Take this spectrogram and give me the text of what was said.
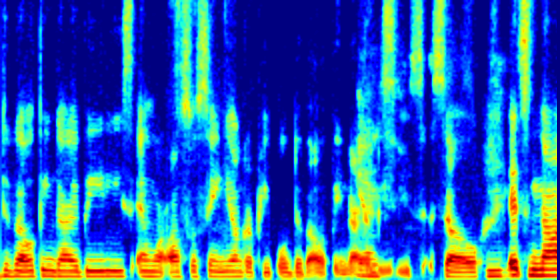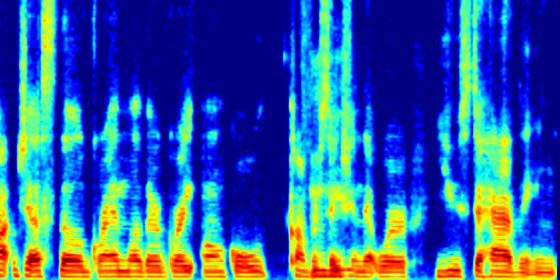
developing diabetes, and we're also seeing younger people developing diabetes. Yes. So mm-hmm. it's not just the grandmother, great uncle conversation mm-hmm. that we're used to having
